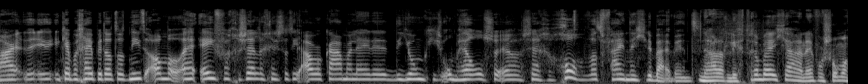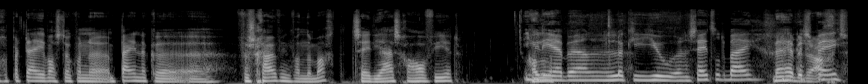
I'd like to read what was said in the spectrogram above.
maar ik heb begrepen dat het niet allemaal even gezellig is... dat die oude Kamerleden de jonkies omhelzen en zeggen... goh, wat fijn dat je erbij bent. Nou, dat ligt er een beetje aan. Hè. Voor sommige partijen was het ook een, eh, een pijnlijke uh, verschuiving van de macht. Het CDA is gehalveerd. Jullie hebben een Lucky You een zetel erbij. Wij hebben er acht.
